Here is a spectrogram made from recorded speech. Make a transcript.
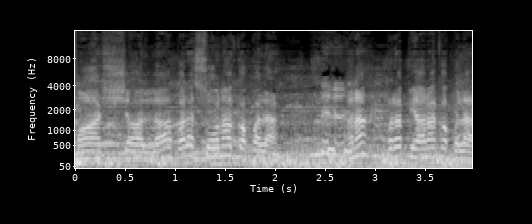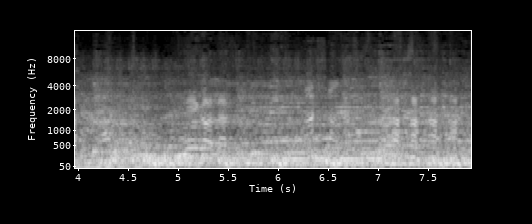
माशाल्लाह बड़ा सोना कपल है। है ना? बड़ा प्यारा कपल है। नहीं गल है।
